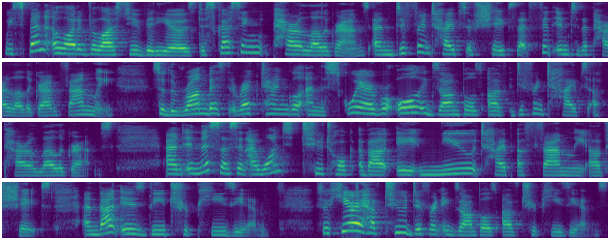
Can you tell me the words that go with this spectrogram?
We spent a lot of the last few videos discussing parallelograms and different types of shapes that fit into the parallelogram family. So the rhombus, the rectangle, and the square were all examples of different types of parallelograms. And in this lesson, I want to talk about a new type of family of shapes, and that is the trapezium. So here I have two different examples of trapeziums.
